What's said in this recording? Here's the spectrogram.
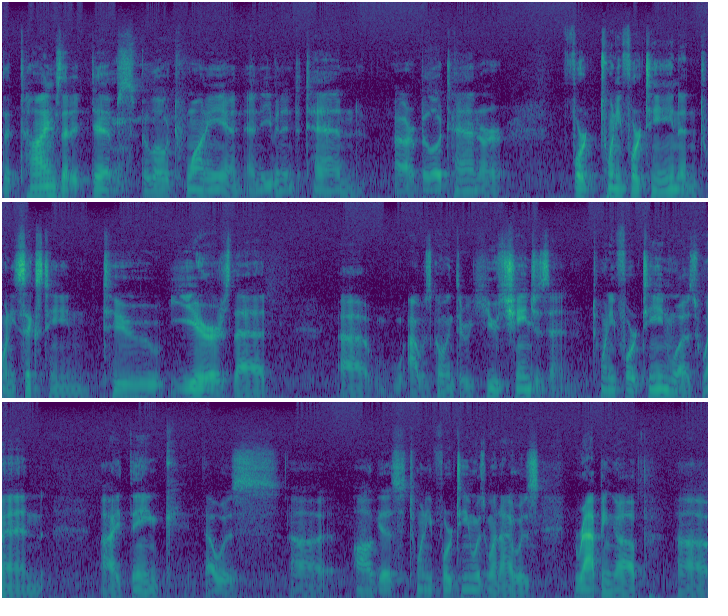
the times that it dips below 20 and, and even into 10 or below 10 or for 2014 and 2016, two years that uh, I was going through huge changes in. 2014 was when I think that was uh, August 2014 was when I was wrapping up uh,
